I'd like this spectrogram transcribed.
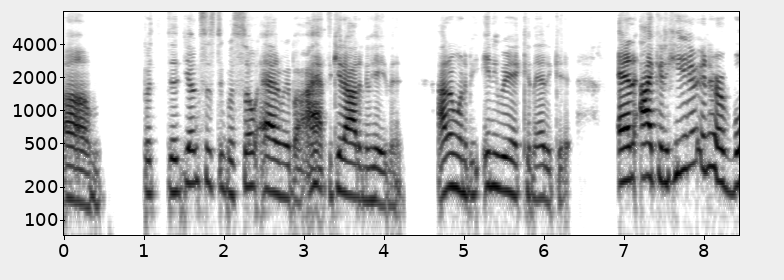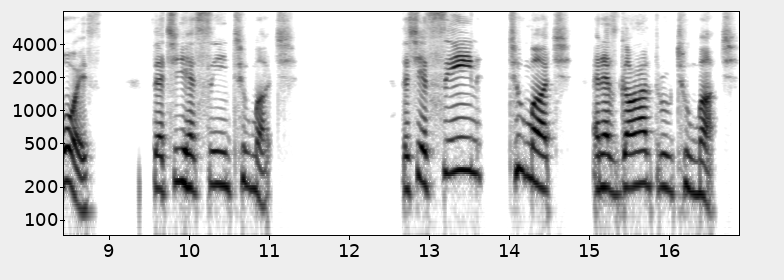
Um, but the young sister was so adamant about I have to get out of New Haven. I don't want to be anywhere in Connecticut. And I could hear in her voice that she has seen too much. That she has seen too much and has gone through too much.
